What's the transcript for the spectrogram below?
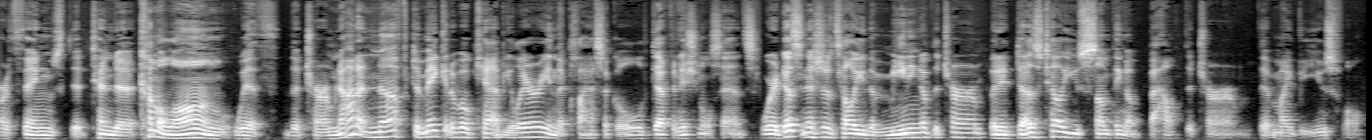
are things that tend to come along with the term, not enough to make it a vocabulary in the classical definitional sense, where it doesn't necessarily tell you the meaning of the term, but it does tell you something about the term that might be useful.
